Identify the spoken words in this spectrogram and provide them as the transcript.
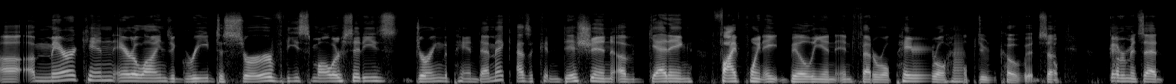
Uh, American Airlines agreed to serve these smaller cities during the pandemic as a condition of getting 5.8 billion in federal payroll help due to COVID. So, government said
